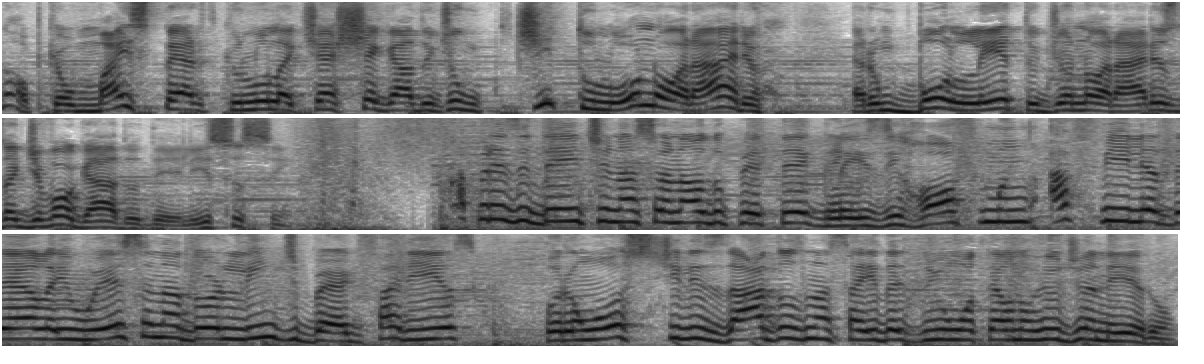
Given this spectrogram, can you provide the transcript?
Não, porque o mais perto que o Lula tinha chegado de um título honorário era um boleto de honorários do advogado dele, isso sim. A presidente nacional do PT, Gleisi Hoffmann, a filha dela e o ex-senador Lindbergh Farias foram hostilizados na saída de um hotel no Rio de Janeiro.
